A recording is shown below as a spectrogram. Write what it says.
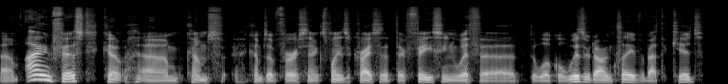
Um, Iron Fist um, comes comes up first and explains the crisis that they're facing with uh, the local wizard enclave about the kids,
